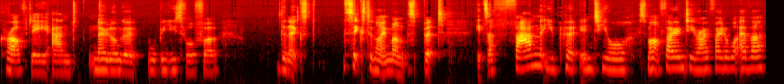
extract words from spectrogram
crafty and no longer will be useful for the next six to nine months, but it's a fan that you put into your smartphone, to your iPhone or whatever.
